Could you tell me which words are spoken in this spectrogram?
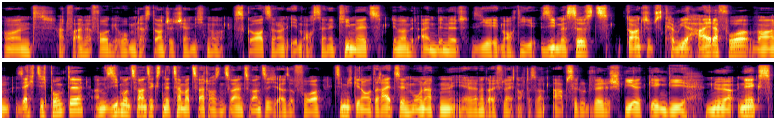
und hat vor allem hervorgehoben, dass Doncic ja nicht nur scored, sondern eben auch seine Teammates immer mit einbindet. Siehe eben auch die sieben Assists. Doncic's Career High davor waren 60 Punkte am 27. Dezember 2022, also vor ziemlich genau 13 Monaten. Ihr erinnert euch vielleicht noch, das war ein absolut wildes Spiel gegen die New York Knicks.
